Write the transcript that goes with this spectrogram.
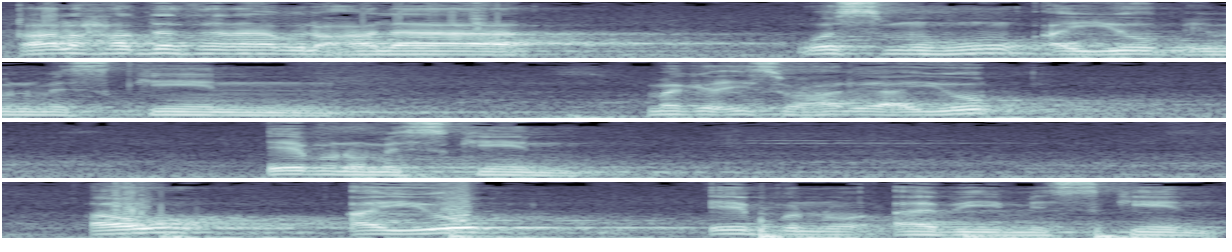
Qaala xadaana abulcalaa wasmuhu ayuub ibnu miskiin. Magaciisa waxa la ayuub ibnu miskiin. Aw ayuub ibnu abi miskiin.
